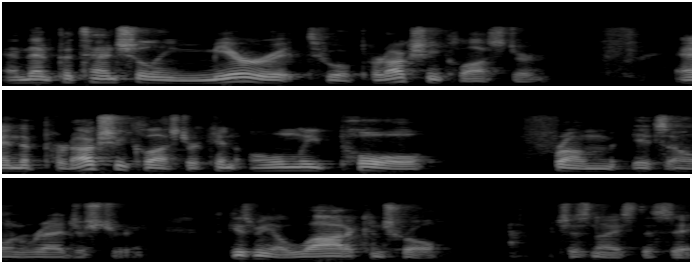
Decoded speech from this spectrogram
and then potentially mirror it to a production cluster. And the production cluster can only pull from its own registry. It gives me a lot of control, which is nice to see.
